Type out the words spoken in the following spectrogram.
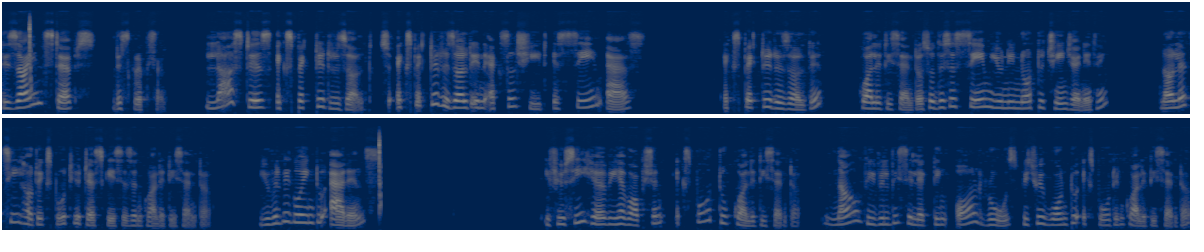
design steps description. Last is expected result. So expected result in Excel sheet is same as expected result in Quality Center. So this is same, you need not to change anything. Now let's see how to export your test cases in Quality Center. You will be going to add-ins. If you see here, we have option export to Quality Center. Now we will be selecting all rows which we want to export in Quality Center.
